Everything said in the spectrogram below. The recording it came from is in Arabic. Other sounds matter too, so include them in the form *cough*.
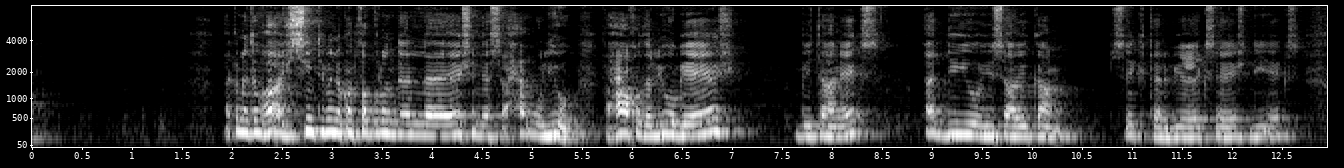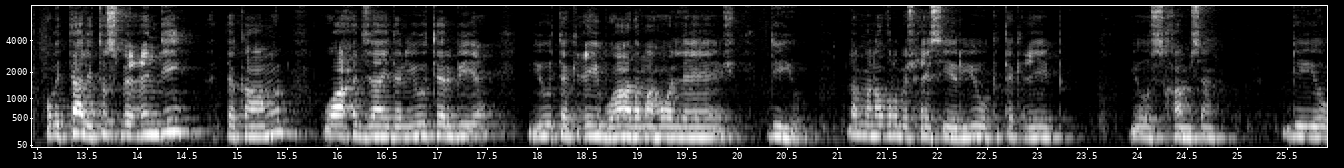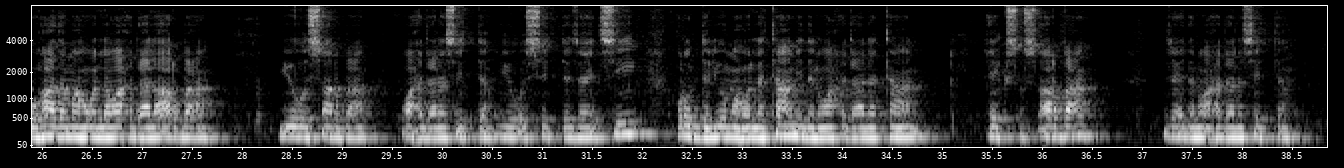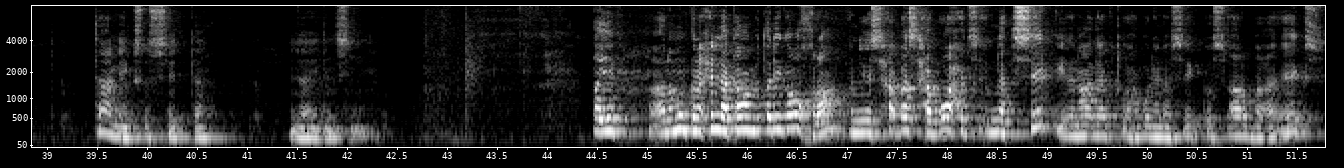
لكن أنتم سيمتي منكم تفضلون إيش؟ إني أحول u فحاخذ ال u بإيش؟ ب tan x. ال du يساوي كم؟ sec تربيع x إيش؟ dx. وبالتالي تصبح عندي التكامل واحد زائدا u تربيع u تكعيب وهذا ما هو إلا إيش؟ du لما نضرب إيش حيصير؟ u تكعيب u أس خمسة. du هذا ما هو إلا واحد على أربعة. u أس أربعة واحد على ستة. u أس ستة زائد c. ورد ال u ما هو إلا tan إذا واحد على tan أس أربعة زائدا واحد على ستة. tan x اس ستة زائدا c طيب أنا ممكن احلها كمان بطريقه أخرى اني اسحب اسحب واحد من ال sec اذا هذا اكتب أقول هنا sec اس 4 x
